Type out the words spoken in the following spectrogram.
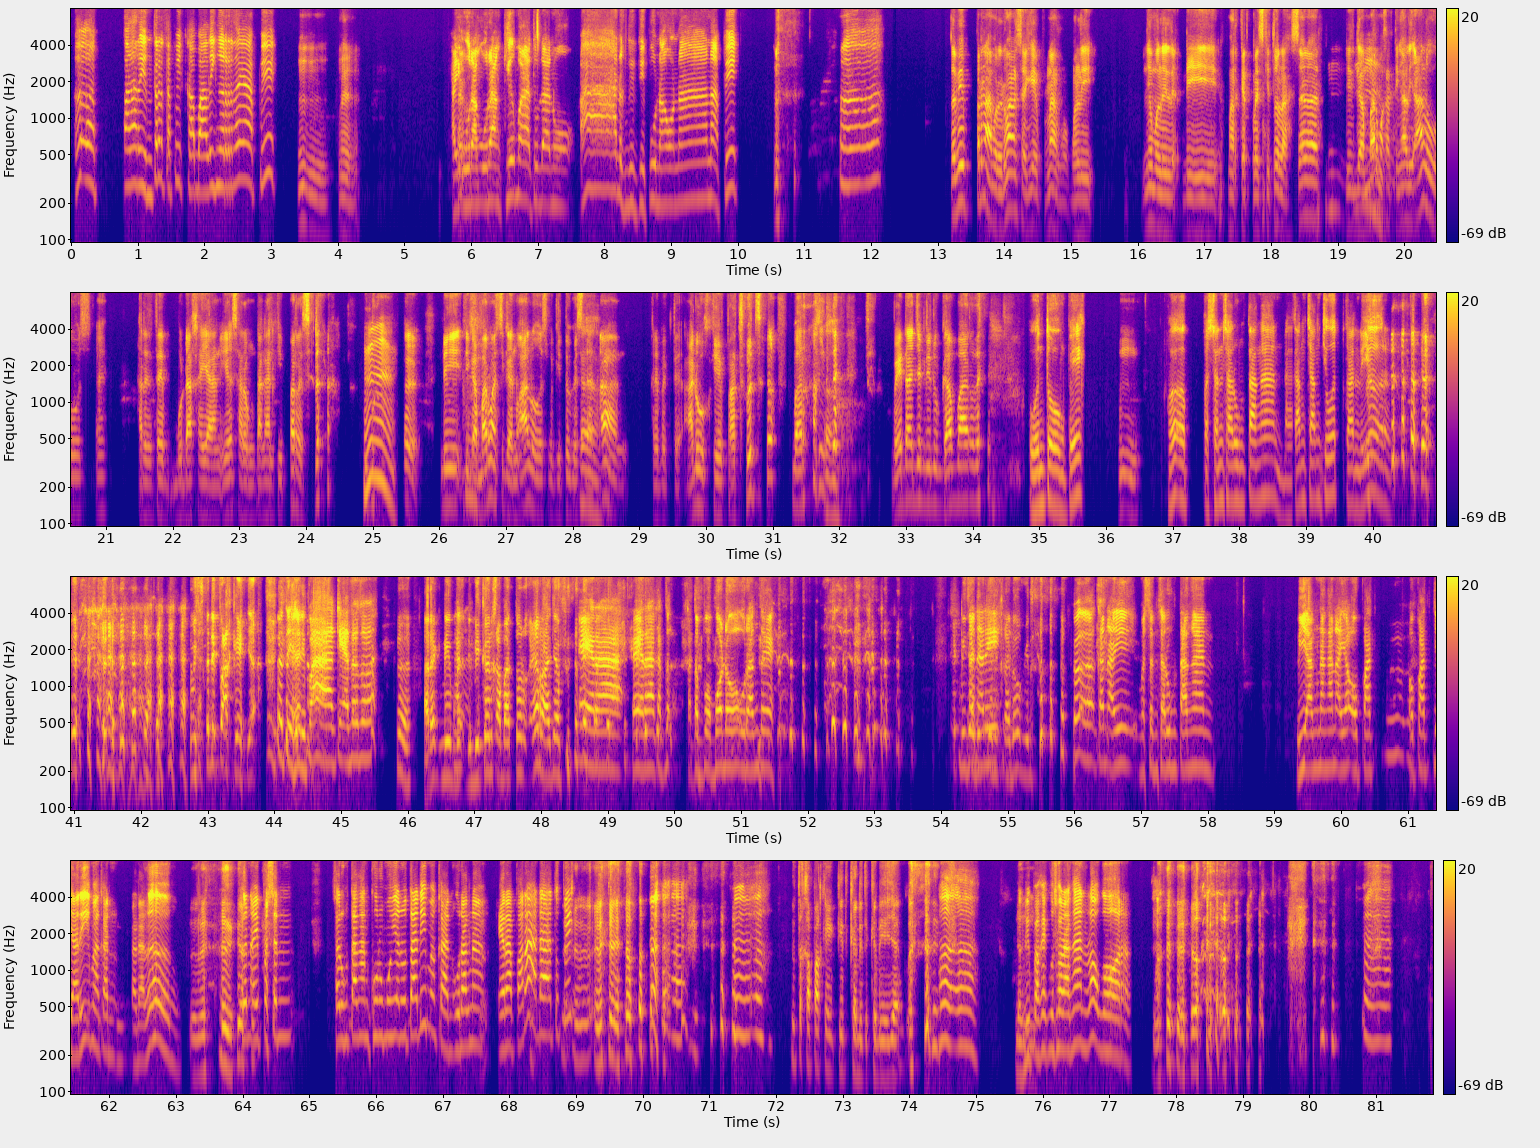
heeh para rinter tapi kabalinger teh pi Heeh. Eh, Ayo urang-urang kieu mah atuh da nu ah deuk ditipu naonana pik. Heeh. Tapi pernah bro, doang saya ge pernah beli nya beli di marketplace gitulah. Set di gambar Hmm. mah tinggali alus. Eh, ada teh budak hayang ieu sarung tangan kiper. Hmm. di di gambar masih ganu alus begitu geus Heeh. datang. Rebek teh, aduh kieu patut barang teh. Heeh. Beda jeung di gambar teh. Untung pik. Hmm. Heeh, pesan sarung tangan, datang cangcut kan lieur. Bisa dipakai ya. Yang dipakai atuh tuh. Arek di dibikeun ka batur era aja. Era, era kate- katempo bodoh urang teh. dijadikan Kan, kado gitu. Kan ai mesen sarung tangan. Liang nangan aya opat opat jari mah kan rada leung. Kan ai pesen sarung tangan kurumuy anu tadi mah kan urangna era parada atuh pik. Itu kapake ketika di ke dia. Heeh. Deuk dipake ku sorangan logor.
